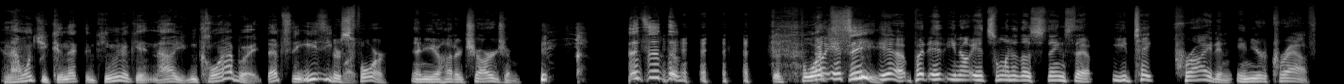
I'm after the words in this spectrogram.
and now once you connect and communicate, now you can collaborate. That's the easy There's part. four, and you know how to charge them. That's it. The, the fourth it's, C. Yeah, but it, you know, it's one of those things that you take pride in in your craft,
